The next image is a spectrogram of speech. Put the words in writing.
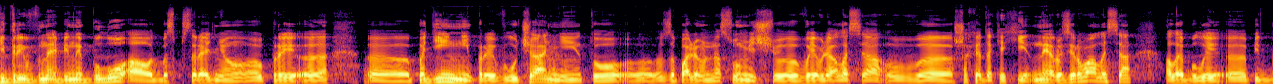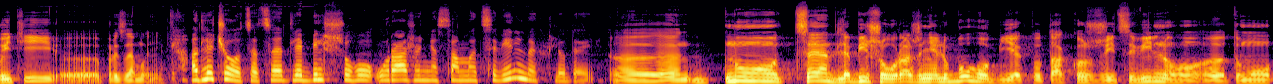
підрив в небі не було, а от безпосередньо е, при е, е, падінні, при влучанні, то запалювальна суміш виявлялася в шахедах, які не розірвалися, але були підбиті і приземлені. А для чого це? Це для більшого ураження саме цивільних людей? Е, ну, це для більшого ураження любого об'єкту, також і цивільного. Тому,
